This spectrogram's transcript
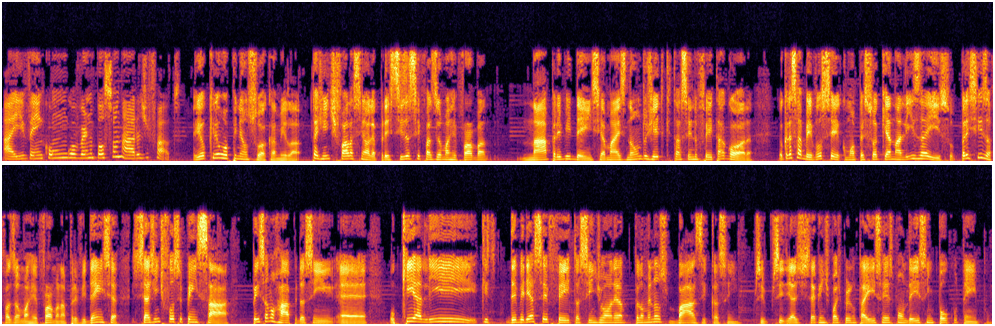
aí vem com o governo Bolsonaro, de fato. Eu queria uma opinião sua, Camila. Muita gente fala assim, olha, precisa se fazer uma reforma na Previdência, mas não do jeito que está sendo feita agora. Eu queria saber, você, como uma pessoa que analisa isso, precisa fazer uma reforma na Previdência? Se a gente fosse pensar, pensando rápido, assim, é, o que ali que deveria ser feito, assim, de uma maneira pelo menos básica, assim? Se, se, se é que a gente pode perguntar isso e responder isso em pouco tempo.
